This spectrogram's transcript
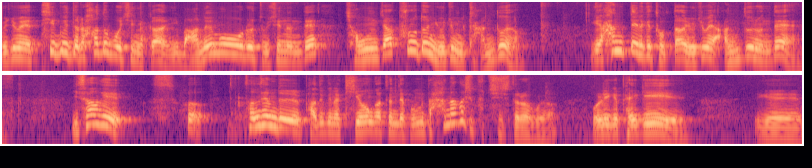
요즘에 TV들을 하도 보시니까 이 마늘모를 두시는데 정작 프로들은 요즘 이렇게 안 둬요. 이게 한때 이렇게 뒀다가 요즘에 안 두는데 이상하게 그 선생님들 바둑이나 기원 같은 데 보면 다 하나씩 붙이시더라고요. 원래 이게 백이 이게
